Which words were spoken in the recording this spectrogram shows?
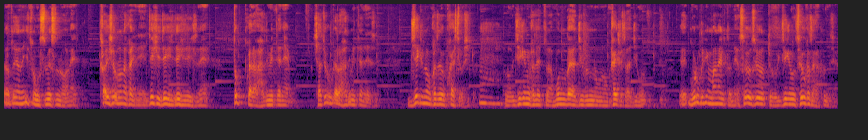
私は、ね、いつもお勧めするのはね会社の中にねぜひぜひぜひですねトップから始めてね社長から始めてねですね自責の風を吹かしてほしいと、うん、あの自責の風っていうのは問題は自分のもの解決は自分56人招いるとねそよそよという自責のそよ風が吹くんですよ。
